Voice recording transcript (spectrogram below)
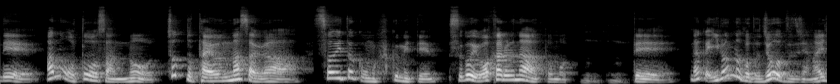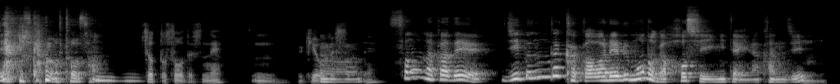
で、あのお父さんのちょっと頼んなさが、そういうとこも含めてすごいわかるなと思っうんうんて、なんかいろんなこと上手じゃないじゃないですか、あのお父さん。ちょっとそうですね。うん。不器用ですよね。その中で自分が関われるものが欲しいみたいな感じ。うん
